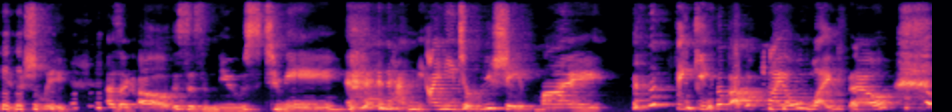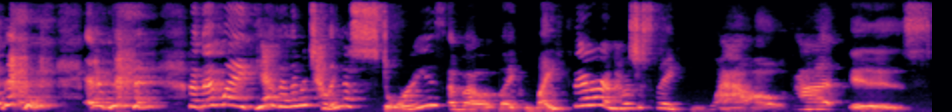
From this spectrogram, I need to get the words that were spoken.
initially. I was like, oh, this is news to me. and I need to reshape my thinking about my own life now. and then, but then like, yeah, then they were telling us stories about like life there. And I was just like, wow, that is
